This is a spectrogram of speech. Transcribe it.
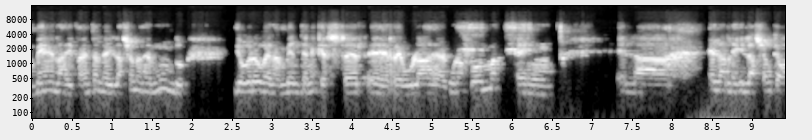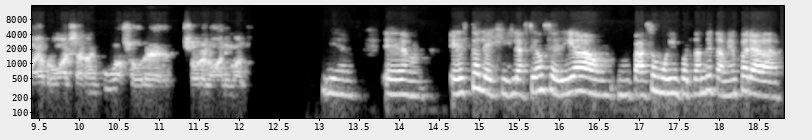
también en las diferentes legislaciones del mundo, yo creo que también tienen que ser eh, reguladas de alguna forma en, en, la, en la legislación que vaya a aprobarse acá en Cuba sobre, sobre los animales. Bien. Em, esta legislación sería un, paso muy importante también para,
